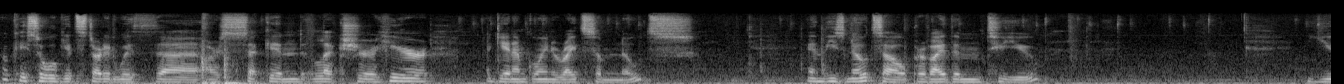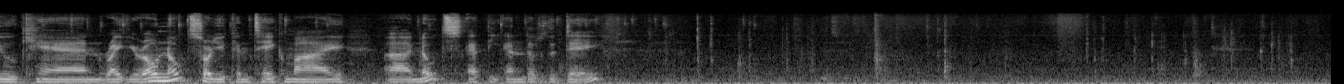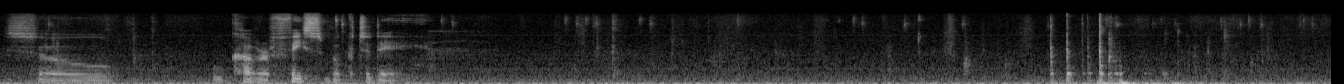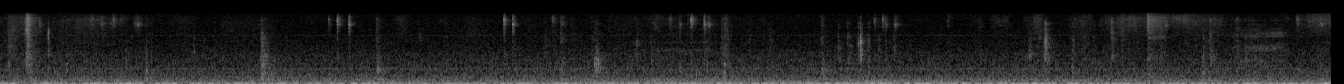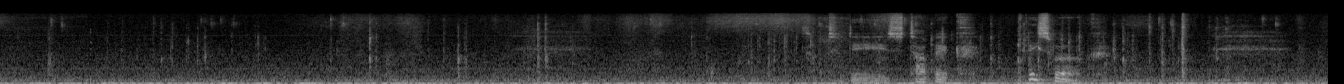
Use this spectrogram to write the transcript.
Okay, so we'll get started with uh, our second lecture here. Again, I'm going to write some notes. And these notes, I'll provide them to you. You can write your own notes, or you can take my uh, notes at the end of the day. So we'll cover Facebook today. So today's topic, Facebook.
